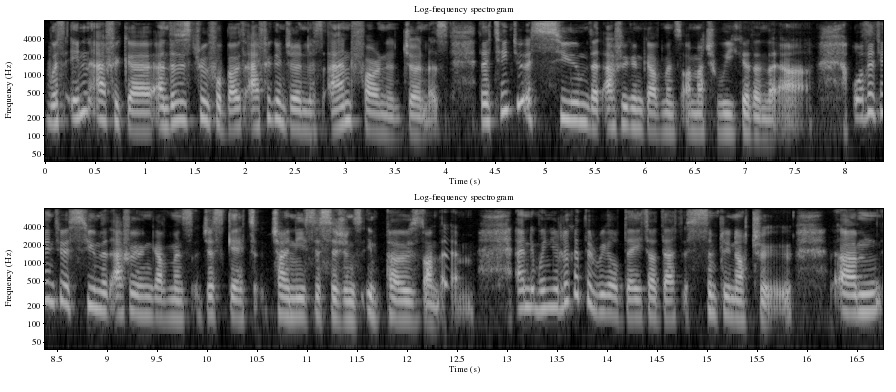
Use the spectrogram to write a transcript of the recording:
within Africa, and this is true for both African journalists and foreign journalists, they tend to assume that African governments are much weaker than they are. Or they tend to assume that African governments just get Chinese decisions imposed on them. And when you look at the real data, that is simply not true. Um,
